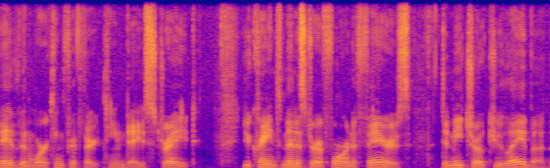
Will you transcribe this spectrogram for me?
They have been working for 13 days straight. Ukraine's Minister of Foreign Affairs, Dmytro Kuleba,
